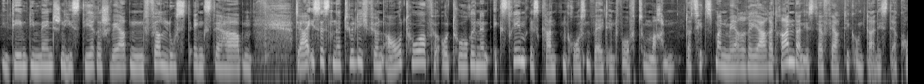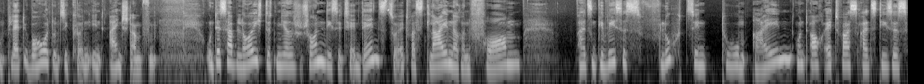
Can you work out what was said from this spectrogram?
in dem die Menschen hysterisch werden, Verlustängste haben. Da ist es natürlich für einen Autor, für Autorinnen extrem riskant, einen großen Weltentwurf zu machen. Da sitzt man mehrere Jahre dran, dann ist er fertig und dann ist er komplett überholt und sie können ihn einstampfen. Und deshalb leuchtet mir schon diese Tendenz zu etwas kleineren Formen als ein gewisses Fluchtsymptom ein und auch etwas als dieses,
